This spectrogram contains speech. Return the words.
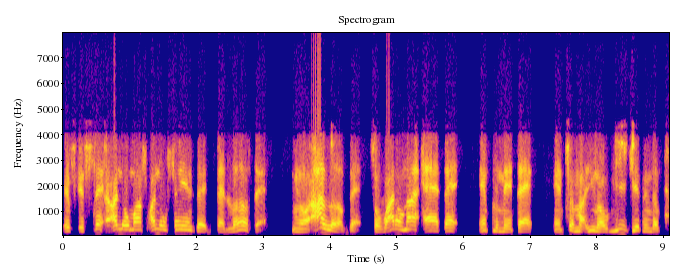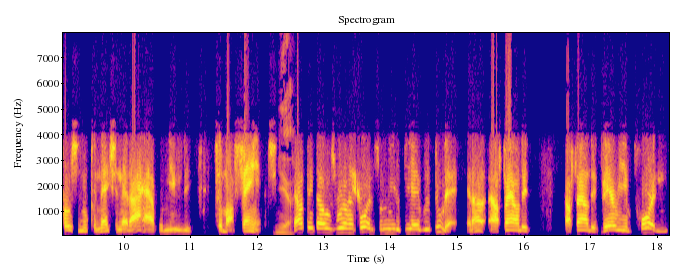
if if I know my I know fans that that love that. You know, I love that. So why don't I add that, implement that into my, you know, me giving the personal connection that I have with music to my fans. Yeah. I think that was real important for me to be able to do that. And I, I found it I found it very important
